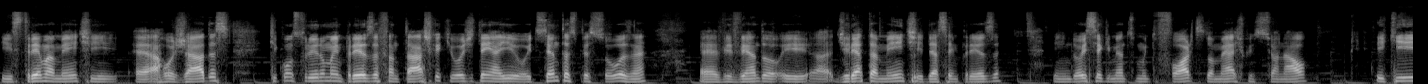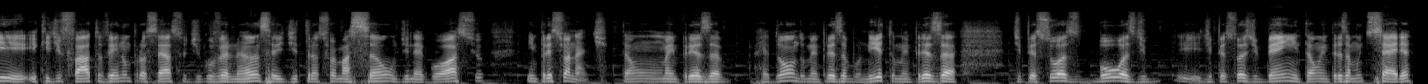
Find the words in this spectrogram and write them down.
E extremamente é, arrojadas, que construíram uma empresa fantástica que hoje tem aí 800 pessoas, né? É, vivendo e, uh, diretamente dessa empresa em dois segmentos muito fortes, doméstico e institucional e que, e que de fato vem num processo de governança e de transformação de negócio impressionante. Então, uma empresa redonda, uma empresa bonita, uma empresa de pessoas boas, de, de pessoas de bem, então uma empresa muito séria,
